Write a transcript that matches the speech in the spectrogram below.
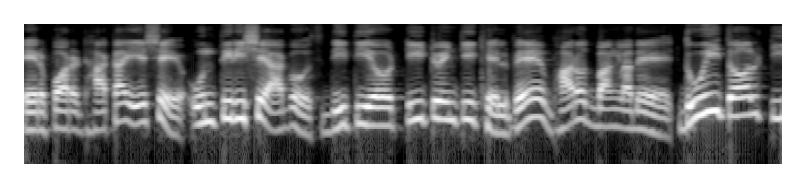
এরপর ঢাকায় এসে উনতিরিশে আগস্ট দ্বিতীয় টি টোয়েন্টি খেলবে ভারত বাংলাদেশ। দুই দল টি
